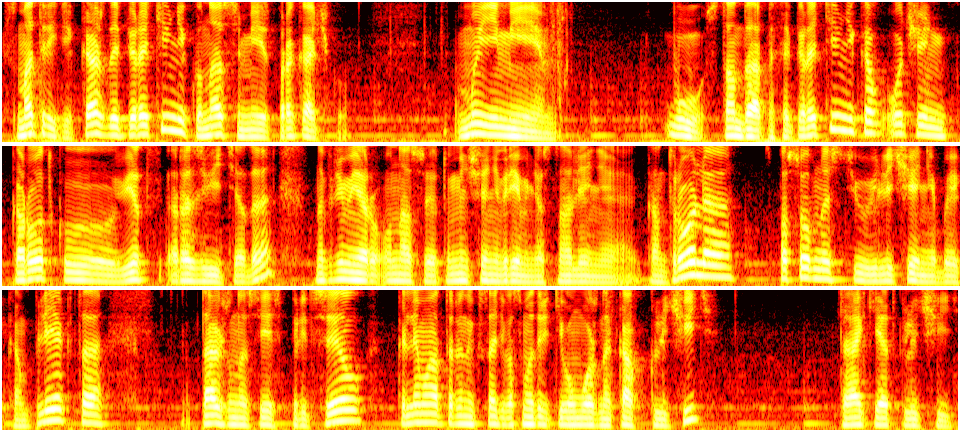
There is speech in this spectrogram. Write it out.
смотрите, каждый оперативник у нас имеет прокачку. Мы имеем у стандартных оперативников очень короткую ветвь развития, да. Например, у нас это уменьшение времени восстановления контроля способностью, увеличение боекомплекта. Также у нас есть прицел коллиматорный. Кстати, посмотрите, его можно как включить, так и отключить.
